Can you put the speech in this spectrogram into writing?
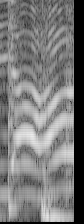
দিয়া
